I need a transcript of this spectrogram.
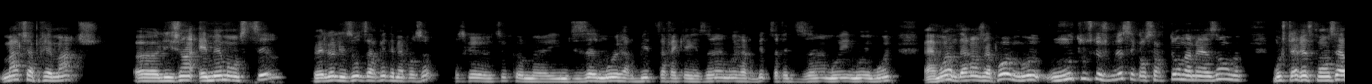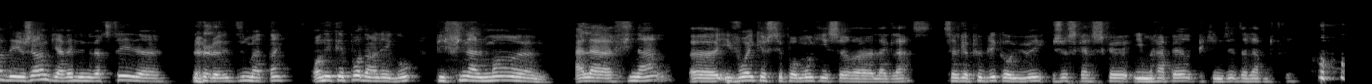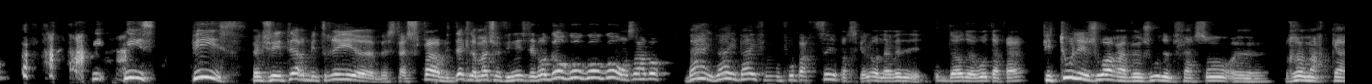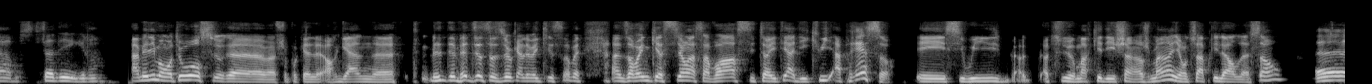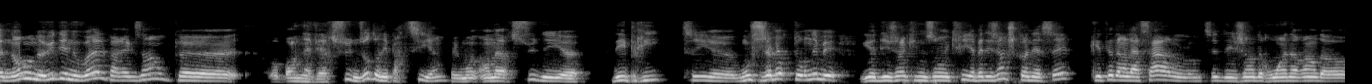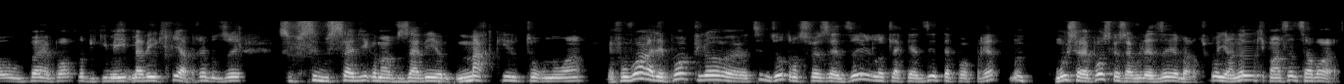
match après match. les gens aimaient mon style. Ben là, les autres arbitres n'aimaient pas ça. Parce que, tu sais, comme euh, ils me disaient, moi, arbitre, ça fait 15 ans, moi, arbitre, ça fait 10 ans, moi, moi, moi. Ben moi, ça me dérangeait pas. Moi, tout ce que je voulais, c'est qu'on se retourne à la maison. Là. Moi, j'étais responsable des jeunes qui avaient l'université euh, le lundi matin. On n'était pas dans l'ego. Puis finalement, euh, à la finale, ils voient que c'est pas moi qui est sur la glace. C'est que le public a hué jusqu'à ce qu'il me rappelle puis qu'il me dise de l'arbitrer. puis, Peace! Fait que j'ai été arbitré, euh, ben, c'était super. Dès que le match a fini, c'était go, go, go, go, go, on s'en va. Bye, bye, bye, faut, faut partir parce que là, on avait des coupes d'heures de route à faire. Puis tous les joueurs avaient joué d'une façon euh, remarquable. C'était des grands. Amélie Montour sur, euh, je sais pas quel organe euh, des médias sociaux qu'elle avait écrit ça, mais elle nous envoie une question à savoir si tu as été à des cuits après ça. Et si oui, as-tu remarqué des changements? Ils ont-tu appris leur leçon? Euh, non, on a eu des nouvelles, par exemple, que on avait reçu, nous autres, on est partis, hein. On a reçu des, euh, des prix. Euh, moi, je suis jamais retourné, mais il y a des gens qui nous ont écrit. Il y avait des gens que je connaissais qui étaient dans la salle, des gens de Rouen-Noranda ou peu importe, puis qui m'avaient écrit après pour dire si vous saviez comment vous avez marqué le tournoi. Mais faut voir à l'époque, là, euh, nous autres, on se faisait dire là, que l'Acadie était pas prête. Moi, je savais pas ce que ça voulait dire. Mais en tout cas, il y en a qui pensaient de savoir.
